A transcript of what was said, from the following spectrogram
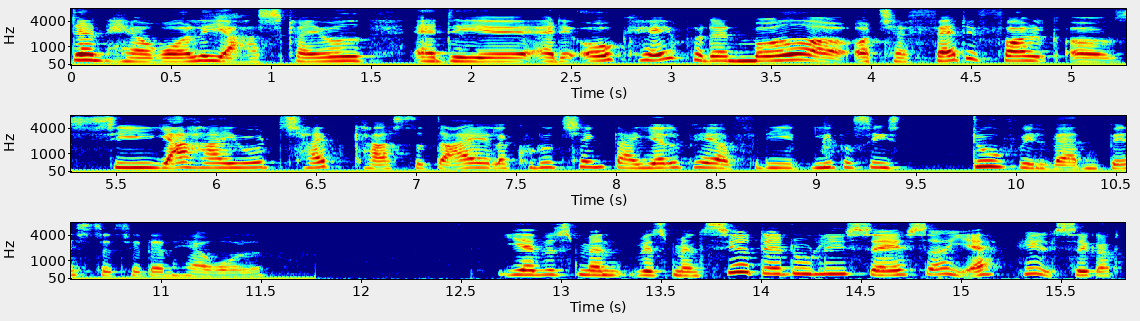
den her rolle, jeg har skrevet. Er det, øh, er det okay på den måde at, at tage fat i folk og sige, jeg har jo typecastet dig, eller kunne du tænke dig at hjælpe her, fordi lige præcis du vil være den bedste til den her rolle? Ja, hvis man, hvis man siger det, du lige sagde, så ja, helt sikkert.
